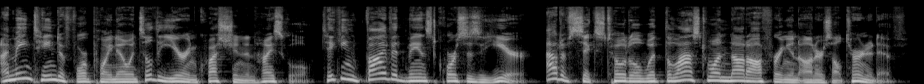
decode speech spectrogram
I maintained a 4.0 until the year in question in high school, taking five advanced courses a year, out of six total, with the last one not offering an honors alternative.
